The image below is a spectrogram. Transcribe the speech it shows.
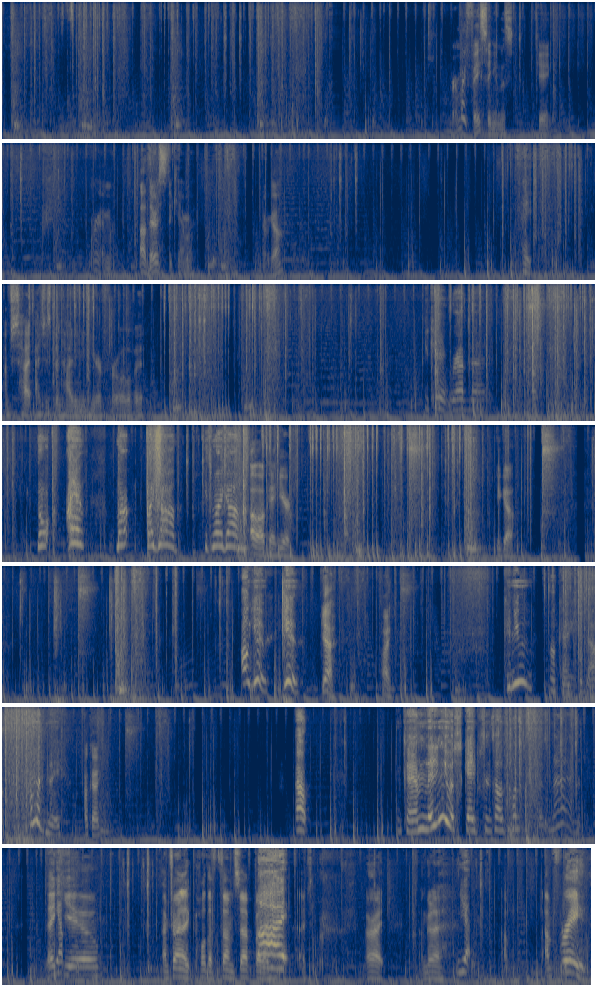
Where am I facing in this game? Where am I? Oh, there's the camera. There we go. Hey, I'm just hi- I just been hiding in here for a little bit. You can't grab that. No, I have my my job. It's my job. Oh, okay, here. Okay. Oh. Okay, I'm letting you escape since I was prisoner. and- Thank Yep. you. I'm trying to hold a thumbs up, but I, Bye. all right. I'm gonna. Yep. I'm free.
